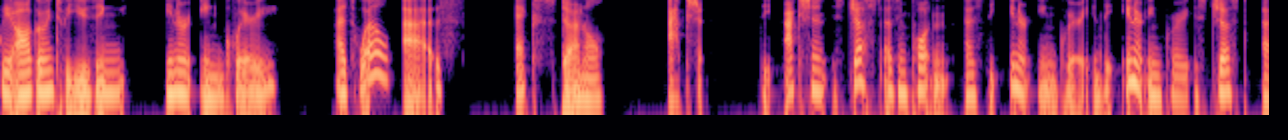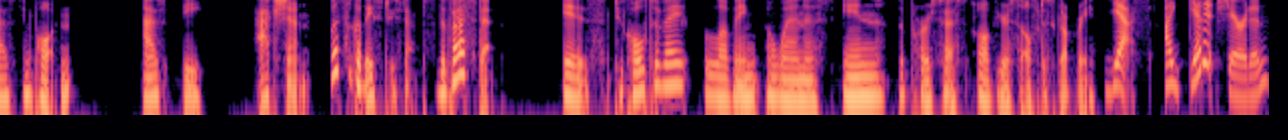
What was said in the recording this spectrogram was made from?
We are going to be using inner inquiry as well as external action. The action is just as important as the inner inquiry, and the inner inquiry is just as important as the action. Let's look at these two steps. The first step is to cultivate loving awareness in the process of your self discovery. Yes, I get it, Sheridan.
